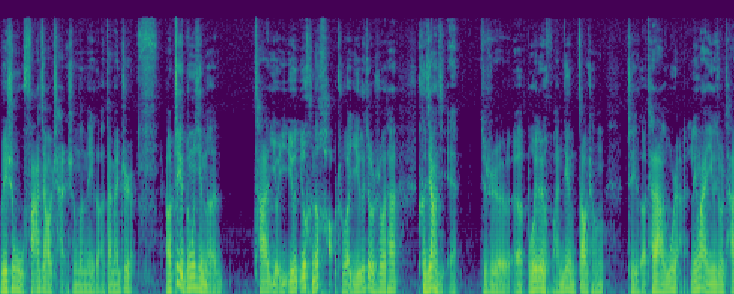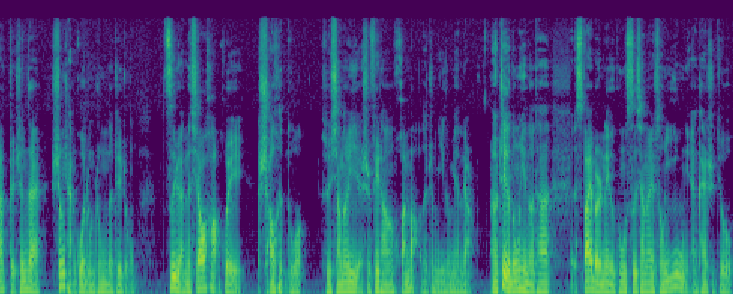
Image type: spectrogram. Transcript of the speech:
微生物发酵产生的那个蛋白质。然后这个东西呢，它有有有很多好处啊，一个就是说它可降解，就是呃不会对环境造成这个太大的污染；另外一个就是它本身在生产过程中的这种资源的消耗会少很多。所以相当于也是非常环保的这么一个面料。然后这个东西呢，它 Spiber 那个公司相当于从一五年开始就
